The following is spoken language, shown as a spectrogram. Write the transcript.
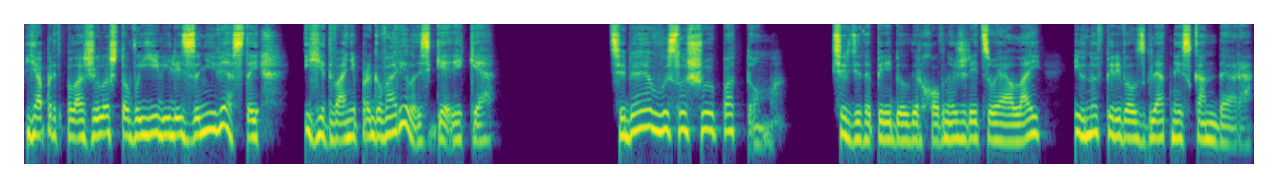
Я предположила, что вы явились за невестой, и едва не проговорилась Герике. «Тебя я выслушаю потом», — сердито перебил верховную жрицу Эолай и вновь перевел взгляд на Искандера.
